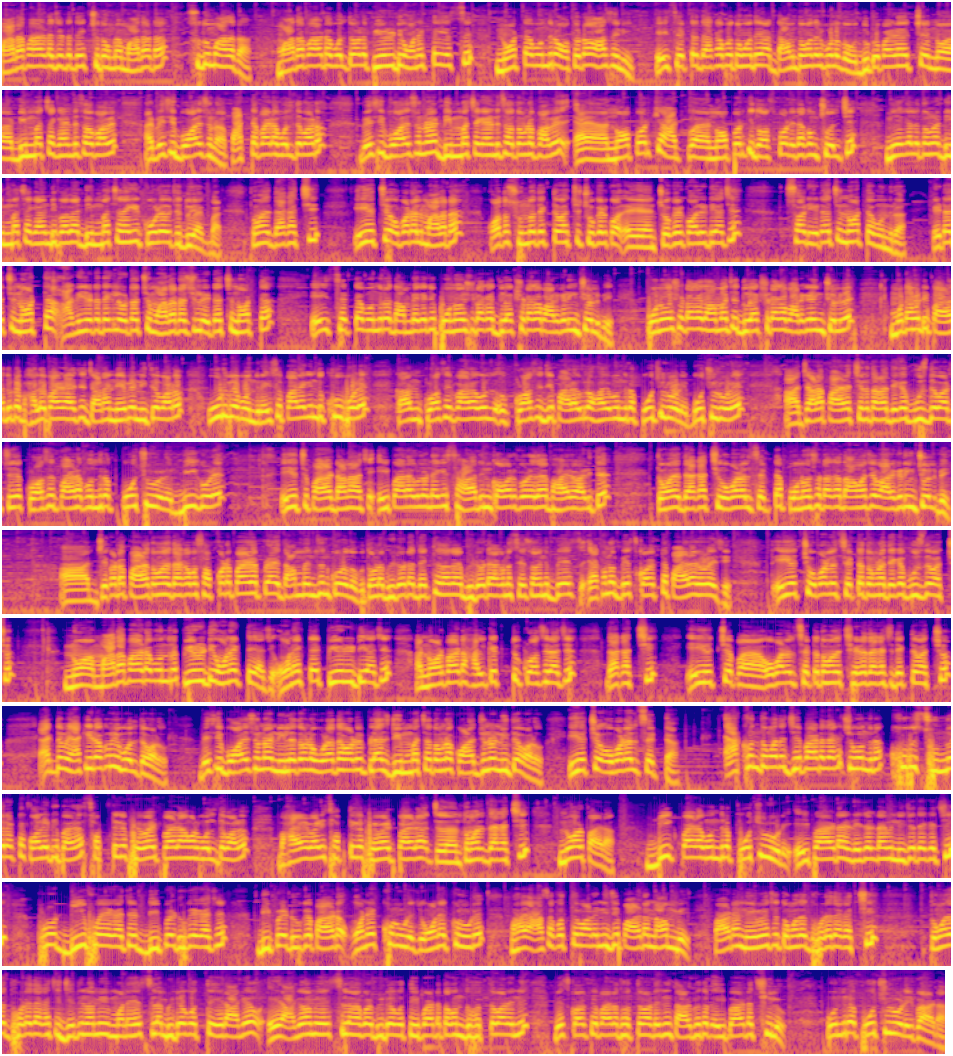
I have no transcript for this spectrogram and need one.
মাদা পায়রাটা যেটা দেখছ তোমরা, মাদাটা, শুধু মাদাটা। মাদা পায়রাটা বলতে পারো পিওরিটি অনেকটাই এসছে নটটা বন্ধুরা অতটাও আসেনি। এই সেটটা দেখাবো তোমাদের আর দাম তোমাদের বলে দেবো। দুটো পায়রা হচ্ছে ডিম বাচ্চা গ্যারান্টি সহ পাবে। আর বেশি বয়সও না পাট্টা পায়রা বলতে পারো। বেশি বয়সও না, ডিম বাচ্চা গ্যারান্টি সহ তোমরা পাবে। ন পর কি আট, ন পর কি দশ পর এরকম চলছে। নিয়ে গেলে তোমরা ডিম বাচ্চা গ্যারান্টি পাবে। আর ডিম বাচ্চা নাকি করে হচ্ছে দু একবার। তোমাদের দেখাচ্ছি। এই হচ্ছে ওভারঅল মাদাটা কত সুন্দর দেখতে পাচ্ছ, চোখের চোখের কোয়ালিটি আছে। সরি এটা হচ্ছে নটটা বন্ধুরা। এটা হচ্ছে নটটা আগে যেটা দেখলে ওটা হচ্ছে মাদাটা ছিল, এটা হচ্ছে নটটা এই সেটটা বন্ধুরা, দাম রেখেছে পনেরোশো টাকা, দু একশো টাকা বার্গেনিং চলবে। পনেরোশো টাকা দাম আছে, দু একশো টাকা বার্গেনিং চলবে। মোটামুটি পায়রা দুটো ভালো পায়রা আছে, যারা নেবে, নিতে পারো। উড়বে বন্ধুরা, এইসব পায়রা কিন্তু খুব ওড়ে। কারণ ক্রসের পায়রাগুলো ক্রসের যে পায়রাগুলো হয় বন্ধুরা, প্রচুর ওড়ে প্রচুর ওড়ে। আর যারা পায়রা চেনে, তারা দেখে বুঝতে পারছে যে ক্রসের পায়রা বন্ধুরা প্রচুর ওড়ে বি ওড়ে। এই হচ্ছে পায়রা ডানা আছে। এই পায়রাগুলো নাকি সারাদিন কভার করে দেয় ভাইয়ের বাড়িতে। তোমাদের দেখাচ্ছি ওভারঅল সেটটা পনেরোশো টাকা দাম আছে বার্গেনিং চলবে। আর যে কটা পায়রা তোমাদের দেখাবো, সব কটা পায়রা প্রায় দাম মেনশন করে দেবো। তোমরা ভিডিওটা দেখতে থাকো ভিডিওটা এখনও শেষ হয়নি, বেশ এখনও বেশ কয়েকটা পায়রা রয়েছে। তো এই হচ্ছে ওভারঅল সেটটা তোমরা দেখে বুঝতে পারছ। ন মাদা পায়রাটা বন্ধুরা পিওরিটি অনেকটাই আছে, অনেকটাই পিওরিটি আছে, আর নর পায়রাটা হালকা একটু ক্রসের আছে, দেখাচ্ছি। এই হচ্ছে ওভারঅল সেটটা তোমাদের ছেড়ে দেখাচ্ছি, দেখতে পাচ্ছ? একদম একই রকমই বলতে পারো। বেশি বয়সও নয়, নিলে তোমরা ওড়াতে পারবে প্লাস ডিম বাচ্চা তোমরা করার জন্য নিতে পারো। এই হচ্ছে ওভারঅল সেটটা এখন তোমাদের যে পায়রাটা দেখাচ্ছি বন্ধুরা, খুবই সুন্দর একটা কোয়ালিটি পায়রা সব থেকে ফেভারিট পায়রা আমার বলতে পারো। ভাইয়ের বাড়ির সব থেকে ফেভারিট পায়রা তোমাদের দেখাচ্ছি নোয়ার পায়রা। বিগ পায়রা বন্ধুরা, প্রচুর ওড়ে এই পায়রাটার রেজাল্ট আমি নিজে দেখেছি, পুরো ডিপ হয়ে গেছে ডিপে ঢুকে গেছে ডিপে ঢুকে পায়রাটা অনেকক্ষণ উড়েছে, অনেকক্ষণ উড়ে। ভাই, আশা করতে পারেনি যে পায়রাটা নামবে। পায়রাটা নেমেছে, তোমাদের ধরে দেখাচ্ছি। তোমাদের ধরে দেখাচ্ছি, যেদিন আমি মানে এসেছিলাম ভিডিও করতে, এর আগেও এর আগেও আমি এসেছিলাম একবার ভিডিও করতে, এই পায়রাটা তখন ধরতে পারিনি। বেশ কয়েকটি পায়রা ধরতে পারিনি, তার ভেতর এই পায়রাটা ছিল। বন্ধুরা প্রচুর ওড়ে এই পায়রাটা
